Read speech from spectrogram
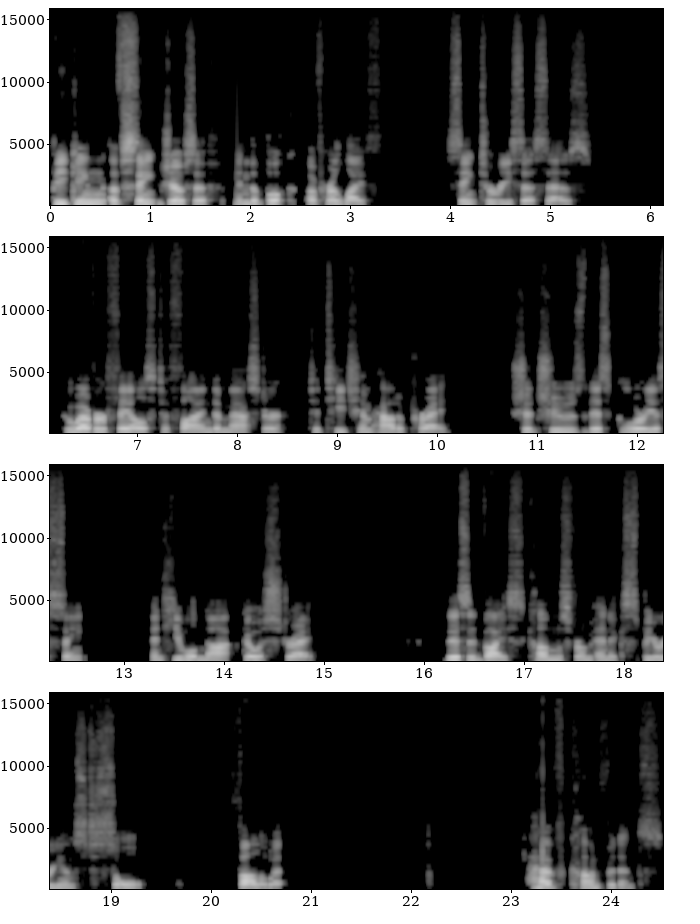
Speaking of Saint Joseph in the book of her life, Saint Teresa says, Whoever fails to find a master to teach him how to pray should choose this glorious saint, and he will not go astray. This advice comes from an experienced soul. Follow it. Have confidence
